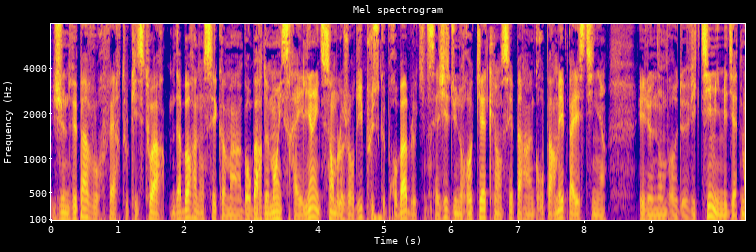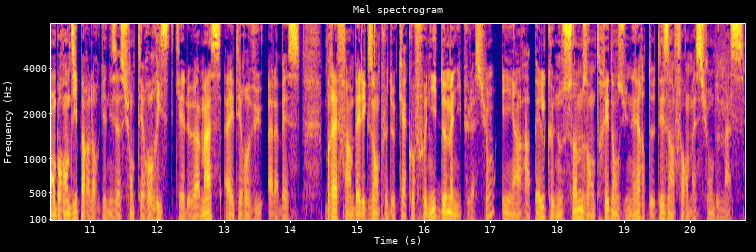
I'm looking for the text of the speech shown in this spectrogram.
Je ne vais pas vous refaire toute l'histoire. D'abord annoncé comme un bombardement israélien, il semble aujourd'hui plus que probable qu'il s'agisse d'une roquette lancée par un groupe armé palestinien et le nombre de victimes immédiatement brandies par l'organisation terroriste qu'est le Hamas a été revu à la baisse. Bref, un bel exemple de cacophonie, de manipulation et un rappel que nous sommes entrés dans une ère de désinformation de masse.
